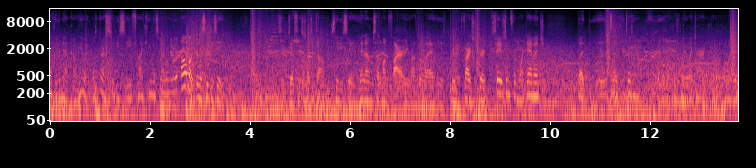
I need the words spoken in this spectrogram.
Look at the map going. Anyway, wasn't our CDC flanking this way? Oh, look, there's a CDC. This is just dumb. CDC. Hit him, set him on fire, he runs away. He's premium fire extinguisher, saves him for more damage, but it's like he doesn't which way do I turn? What do I do?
